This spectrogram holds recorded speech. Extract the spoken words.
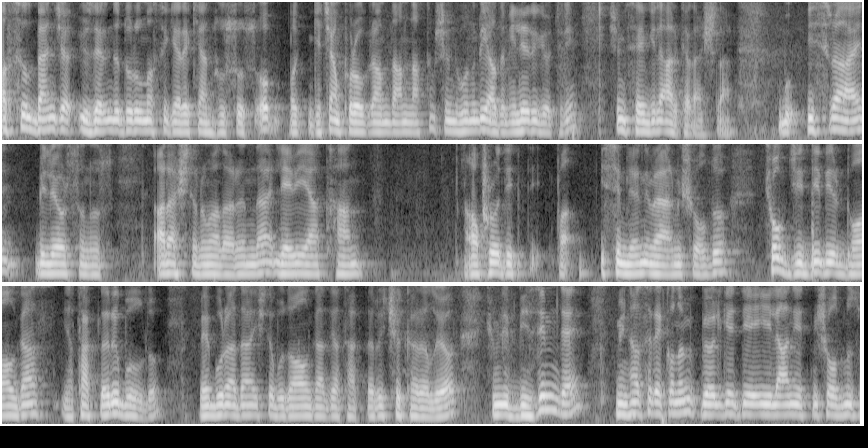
Asıl bence üzerinde durulması gereken husus o. Bak, geçen programda anlattım. Şimdi bunu bir adım ileri götüreyim. Şimdi sevgili arkadaşlar, bu İsrail biliyorsunuz araştırmalarında Leviathan, Afrodit isimlerini vermiş oldu. Çok ciddi bir doğalgaz yatakları buldu ve burada işte bu doğalgaz yatakları çıkarılıyor. Şimdi bizim de münhasır ekonomik bölge diye ilan etmiş olduğumuz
